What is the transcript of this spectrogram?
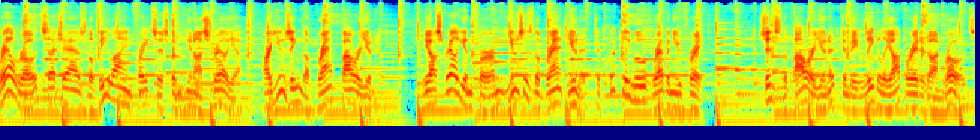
Railroads such as the V-Line freight system in Australia are using the Brandt Power Unit. The Australian firm uses the Brandt unit to quickly move revenue freight. Since the power unit can be legally operated on roads,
